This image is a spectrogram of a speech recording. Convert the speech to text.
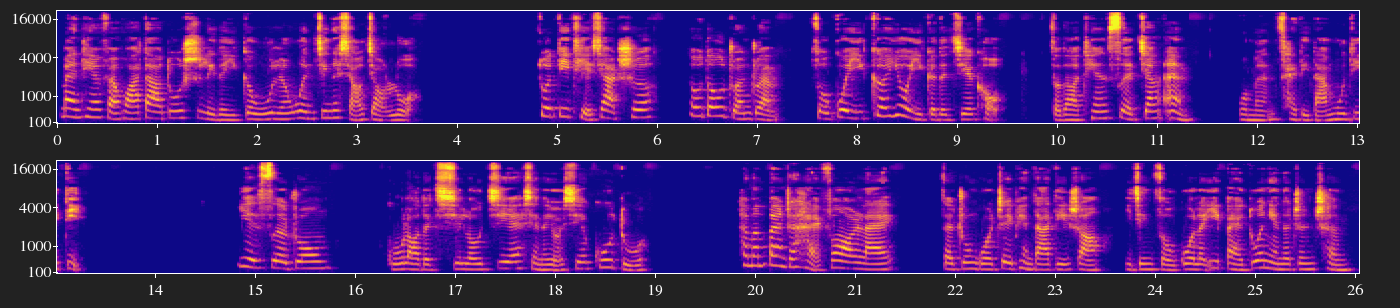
漫天繁华大都市里的一个无人问津的小角落。坐地铁下车，兜兜转转，走过一个又一个的街口，走到天色将暗，我们才抵达目的地。夜色中，古老的骑楼街显得有些孤独，他们伴着海风而来，在中国这片大地上。已经走过了一百多年的征程，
